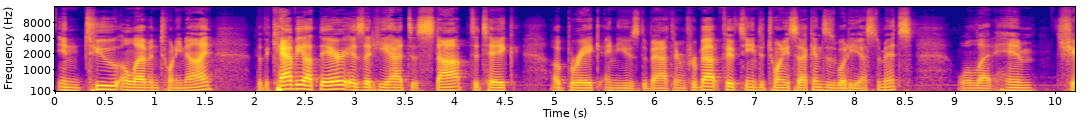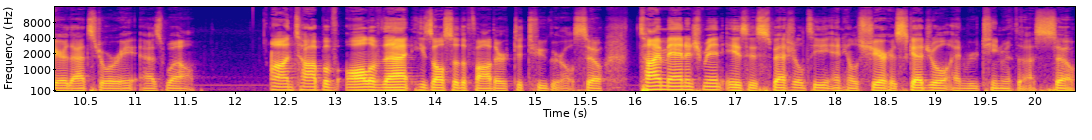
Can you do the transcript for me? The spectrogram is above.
in 2:11:29. But the caveat there is that he had to stop to take a break and use the bathroom for about 15 to 20 seconds, is what he estimates we'll let him share that story as well. On top of all of that, he's also the father to two girls. So, time management is his specialty, and he'll share his schedule and routine with us. So,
